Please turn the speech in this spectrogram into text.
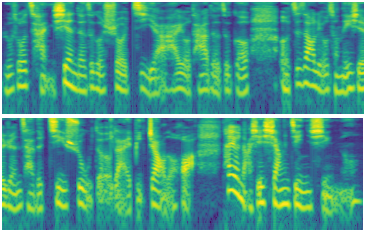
比如说产线的这个设计啊，还有它的这个呃制造流程的一些人才的技术的来比较的话，它有哪些相近性呢？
